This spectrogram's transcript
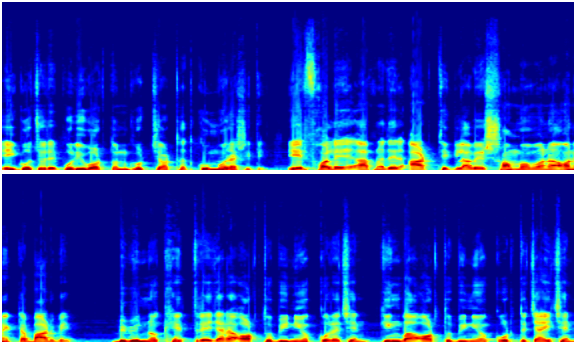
এই গোচরের পরিবর্তন ঘটছে অর্থাৎ কুম্ভ রাশিতে। এর ফলে আপনাদের আর্থিক লাভের সম্ভাবনা অনেকটা বাড়বে। বিভিন্ন ক্ষেত্রে যারা অর্থ বিনিয়োগ করেছেন কিংবা অর্থ বিনিয়োগ করতে চাইছেন,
